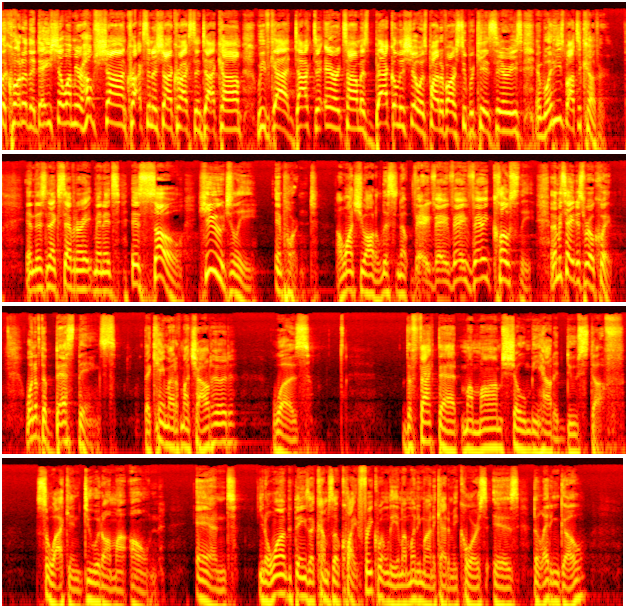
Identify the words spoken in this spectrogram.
the Quote of the Day Show. I'm your host, Sean Croxton of SeanCroxton.com. We've got Dr. Eric Thomas back on the show as part of our Super Kids series. And what he's about to cover in this next seven or eight minutes is so hugely important. I want you all to listen up very, very, very, very closely. And let me tell you this real quick. One of the best things that came out of my childhood was the fact that my mom showed me how to do stuff so I can do it on my own. And, you know, one of the things that comes up quite frequently in my Money Mind Academy course is the letting go.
